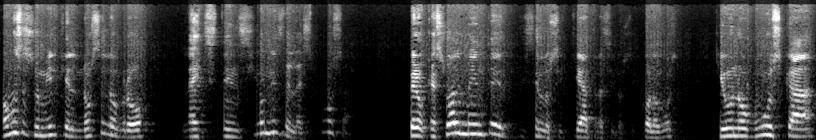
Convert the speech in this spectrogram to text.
vamos a asumir que no se logró la extensión es de la esposa, pero casualmente dicen los psiquiatras y los psicólogos que uno busca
